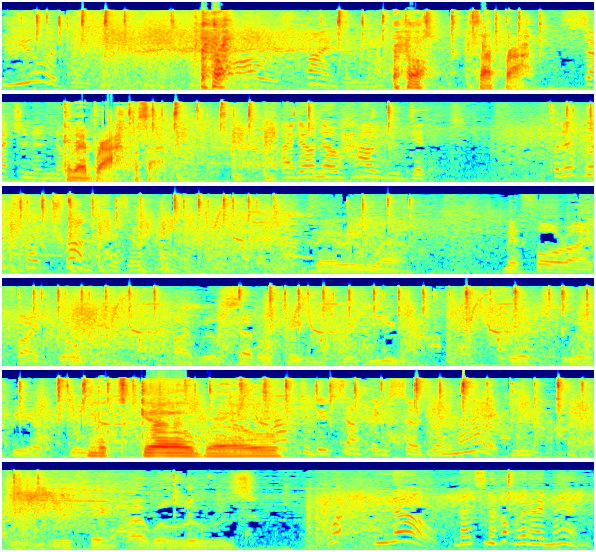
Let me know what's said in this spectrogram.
You again. Always finding me. Oh, what's up, bro? Such an annoying. Come here, bro. What's up? I don't know how you did it, but it looks like Trunks is okay. Very well. Before I fight Goku, I will settle things with you. It will be a duel. Let's go, bro. You bro. have to do something so dramatic, Mira. You think I will lose? What? No, that's not what I meant.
